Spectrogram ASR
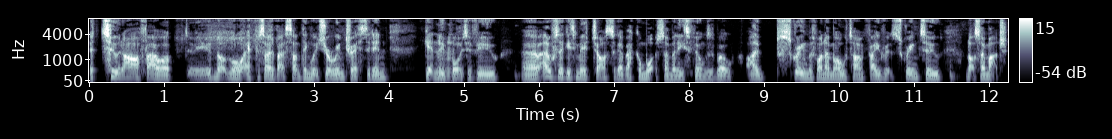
a two and a half hour, if not more, episode about something which you're interested in get new mm-hmm. points of view. Uh, it also gives me a chance to go back and watch some of these films as well. I Scream was one of my all time favourites. Scream two, not so much,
